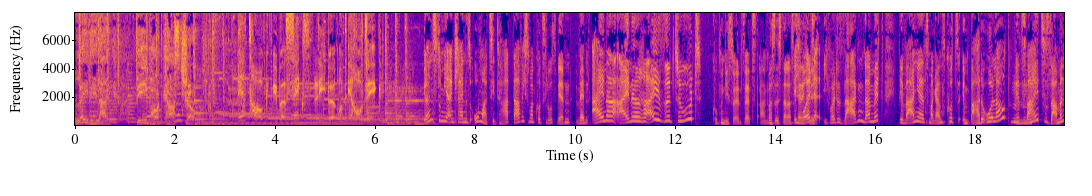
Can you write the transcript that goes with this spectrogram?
Ladylike, die Podcast-Show. Der Talk über Sex, Liebe und Erotik. Gönnst du mir ein kleines Oma-Zitat? Darf ich's mal kurz loswerden? Wenn einer eine Reise tut, guck mich nicht so entsetzt an. Was ist dann? Das ich ich wollte, nicht. ich wollte sagen damit, wir waren ja jetzt mal ganz kurz im Badeurlaub, wir zwei zusammen,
